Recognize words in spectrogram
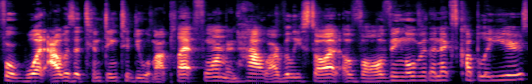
for what I was attempting to do with my platform and how I really saw it evolving over the next couple of years.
